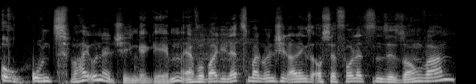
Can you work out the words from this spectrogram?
Oh. und zwei Unentschieden gegeben. Ja, wobei die letzten beiden Unentschieden allerdings aus der vorletzten Saison waren.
